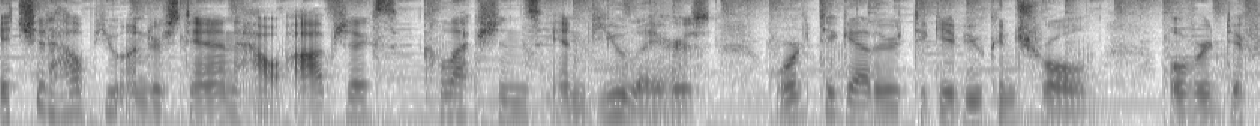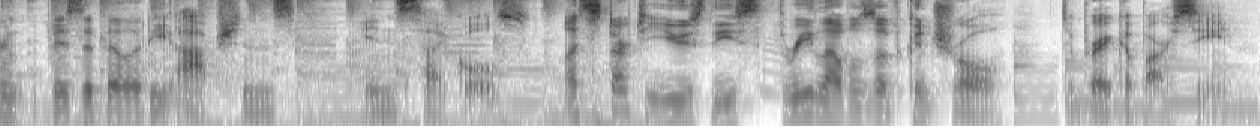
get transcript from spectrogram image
It should help you understand how objects, collections, and view layers work together to give you control over different visibility options in cycles. Let's start to use these three levels of control to break up our scene.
